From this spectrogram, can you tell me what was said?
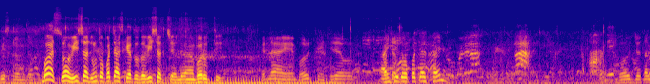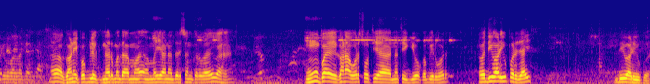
વીસ કિલોમીટર. બસ જો વીસ જ હું તો પચાસ કહેતો તો વીસ જ છે ભરૂચથી. એટલે અહીંથી તો પચાસ. થાય ને? હા ઘણી પબ્લિક નર્મદા મૈયાના દર્શન કરવા આવ્યા હે. હું ભાઈ ઘણા વર્ષોથી આ નથી ગયો કબીરવડ. હવે દિવાળી ઉપર જઈશ. દિવાળી ઉપર.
